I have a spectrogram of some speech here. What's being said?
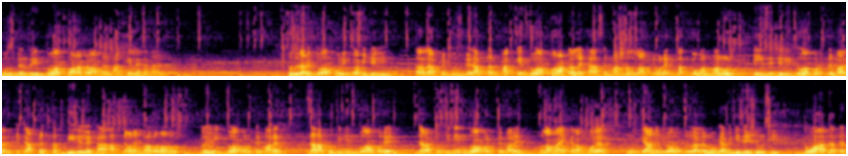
বুঝবেন যে এই দোয়া করাটাও আপনার ভাগ্যে লেখা নাই। হুজুর, আমি দোয়া করি তো আমি ডেলি তাহলে আপনি বুঝবেন আপনার ভাগ্যে দোয়া করাটা লেখা আছে মাসাল্লাহ আপনি অনেক ভাগ্যবান মানুষ। এই যে ডেলি দোয়া করতে পারেন, এটা আপনার তাকদিরে লেখা, আপনি অনেক ভালো মানুষ, দৈনিক দোয়া করতে পারেন। যারা প্রতিদিন দোয়া করে, যারা প্রতিদিন দোয়া করতে পারে ওলামা একরাম বলেন, মুফতি আমিনী রহমতুল্লাহের মুখে আমি নিজেই শুনছি, দোয়া যাদের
